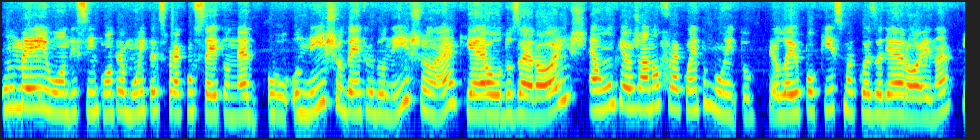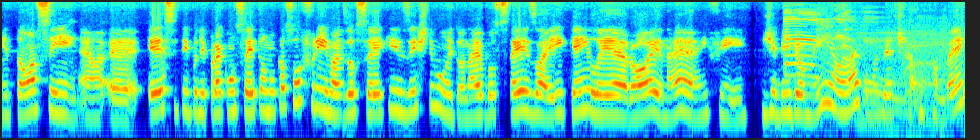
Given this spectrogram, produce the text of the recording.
um meio onde se encontra muito esse preconceito, né, o, o nicho dentro do nicho, né, que é o dos heróis, é um que eu já não frequento muito. Eu leio pouquíssima coisa de herói, né. Então, assim, é, é, esse tipo de preconceito eu nunca sofri, mas eu sei que existe muito, né. Vocês aí, quem lê herói, né, enfim, gibi de hominho, né, como a gente chama também,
